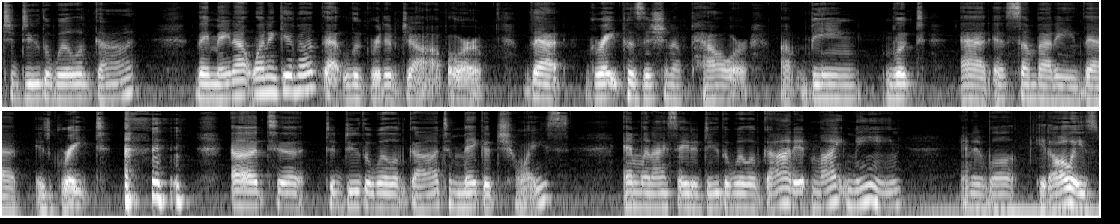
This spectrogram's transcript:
to do the will of God. They may not want to give up that lucrative job or that great position of power, uh, being looked at as somebody that is great uh, to to do the will of God, to make a choice. And when I say to do the will of God, it might mean, and it will, it always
